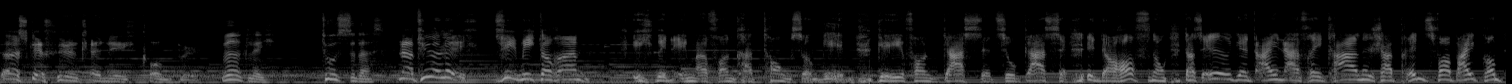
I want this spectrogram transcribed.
Das Gefühl kenne ich, Kumpel. Wirklich. Tust du das? Natürlich, sieh mich doch an. Ich bin immer von Kartons umgeben, gehe von Gasse zu Gasse in der Hoffnung, dass irgendein afrikanischer Prinz vorbeikommt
